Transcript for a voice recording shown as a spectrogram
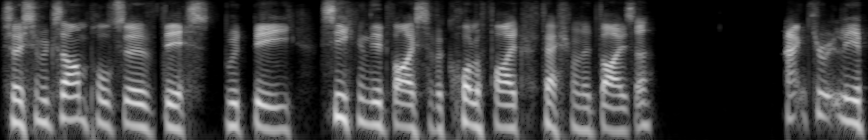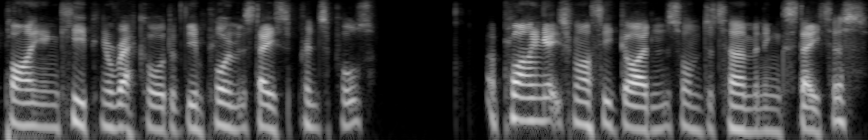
So, some examples of this would be seeking the advice of a qualified professional advisor, accurately applying and keeping a record of the employment status principles, applying HMRC guidance on determining status,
